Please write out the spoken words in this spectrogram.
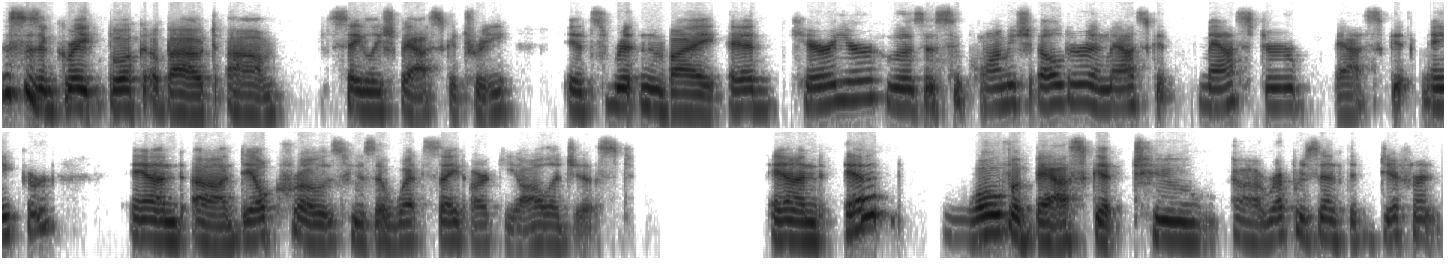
This is a great book about um, Salish basketry. It's written by Ed Carriere, who is a Suquamish elder and basket, master basket maker, and uh, Dale Croes, who's a wet site archaeologist. And Ed wove a basket to uh, represent the different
